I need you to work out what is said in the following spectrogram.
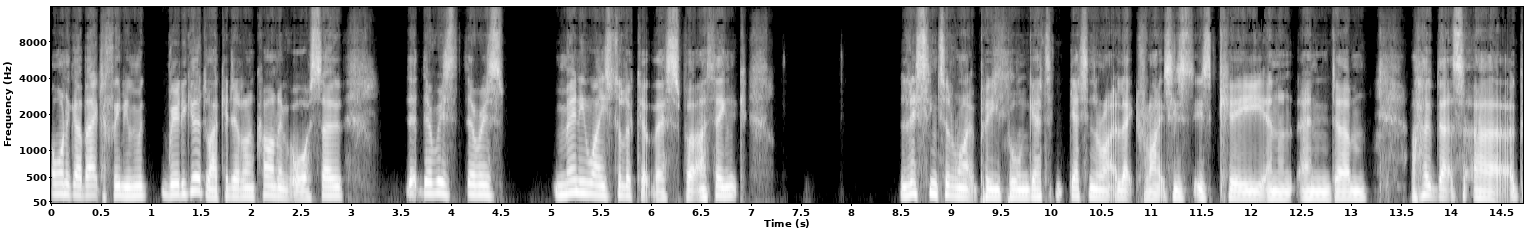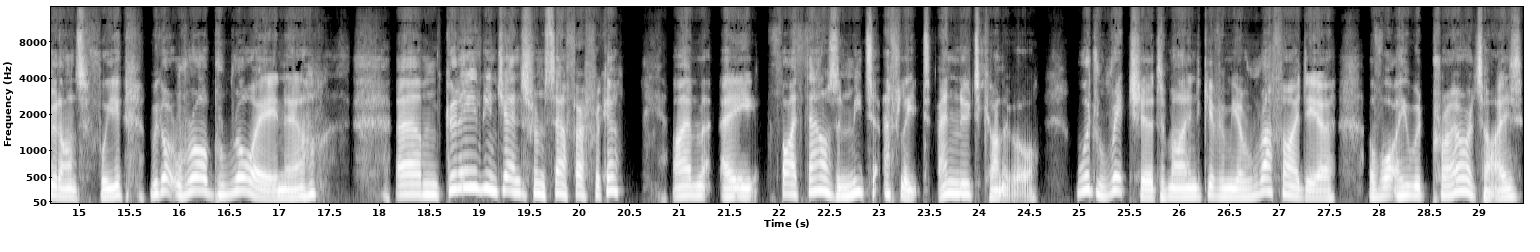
I want to go back to feeling really good like I did on carnivore. So th- there is there is many ways to look at this, but I think listening to the right people and get, getting the right electrolytes is, is key. And and um, I hope that's uh, a good answer for you. We got Rob Roy now. Um, good evening, gents from South Africa. I'm a 5,000 meter athlete and new to carnivore. Would Richard mind giving me a rough idea of what he would prioritize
